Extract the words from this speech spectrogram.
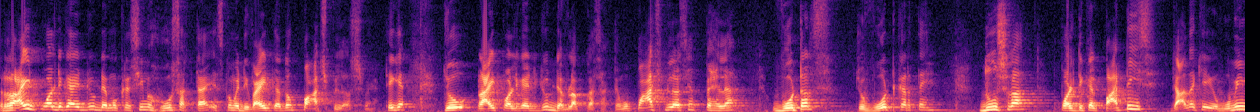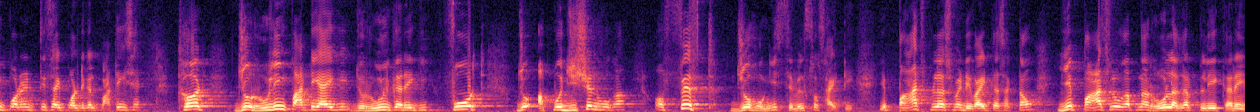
राइट पॉलिटिकल एटीट्यूड डेमोक्रेसी में हो सकता है, इसको मैं डिवाइड करता हूँ पाँच पिलर्स में, ठीक है? जो राइट पॉलिटिकल एटीट्यूड डेवलप कर सकते हैं, वो पाँच पिलर्स हैं। पहला वोटर्स जो वोट करते हैं। दूसरा पॉलिटिकल पार्टीज़ याद रखिए, वो भी इंपॉर्टेंट इतनी सारी पॉलिटिकल पार्टीज़ है। थर्ड जो रूलिंग पार्टी आएगी, जो रूल करेगी। फोर्थ जो अपोजिशन होगा और फिफ्थ जो होगी सिविल सोसाइटी ये पाँच प्लस में डिवाइड कर सकता हूँ। ये पाँच लोग अपना रोल अगर प्ले करें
